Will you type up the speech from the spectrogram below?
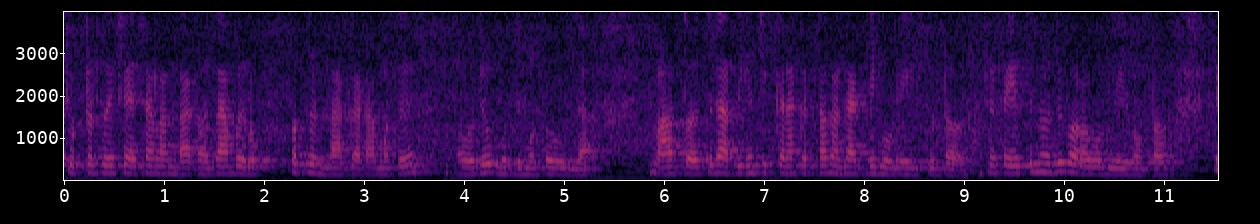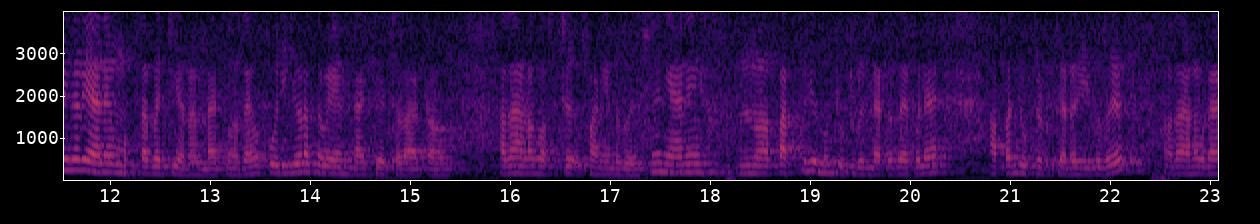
ചുട്ടെടുത്തതിന് ശേഷമാണ് ഉണ്ടാക്കുന്നത്. ഇതാകുമ്പോൾ എളുപ്പത്തിൽ ഉണ്ടാക്കാം നമുക്ക് ഒരു ബുദ്ധിമുട്ടും ഇല്ല. ഇച്ചിരി അധികം ചിക്കനൊക്കെ ഇട്ടാൽ നല്ല അടിപൊളിയായിരിക്കും കേട്ടോ പക്ഷേ ടേസ്റ്റിന് ഒരു കുറവില്ലായിരുന്നു കേട്ടോ പിന്നീട് ഞാൻ മുട്ട ബജിയാണ് ഉണ്ടാക്കുന്നത്. പൊരികളൊക്കെ വേഗം ഉണ്ടാക്കി വെച്ചതാണ് കേട്ടോ അതാണ് കുറച്ച് പണിയുള്ളത് പിന്നെ ഞാൻ പത്തിരി ഒന്നും ചുട്ടിടില്ല കേട്ടോ. അതേപോലെ അപ്പം ചുട്ടെടുക്കുകയാണ് ചെയ്തത്. അതാണ് ഇവിടെ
